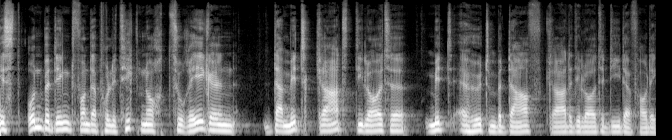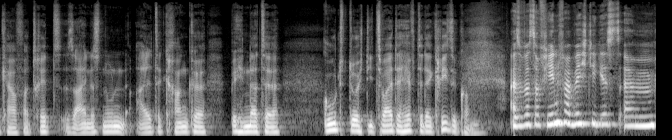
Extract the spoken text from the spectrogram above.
ist unbedingt von der Politik noch zu regeln, damit gerade die Leute mit erhöhtem Bedarf, gerade die Leute, die der VDK vertritt, seien es nun alte, kranke, Behinderte, gut durch die zweite Hälfte der Krise kommen? Also was auf jeden Fall wichtig ist ähm,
